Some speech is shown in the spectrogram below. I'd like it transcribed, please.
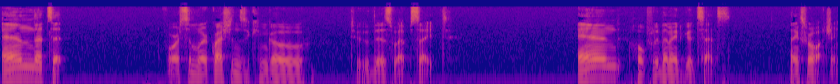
And that's it. For similar questions, you can go to this website. And hopefully that made good sense. Thanks for watching.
